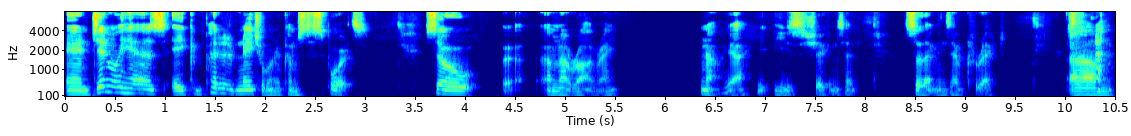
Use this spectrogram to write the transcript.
and generally has a competitive nature when it comes to sports. So uh, I'm not wrong, right? No, yeah, he, he's shaking his head. So that means I'm correct. Um,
